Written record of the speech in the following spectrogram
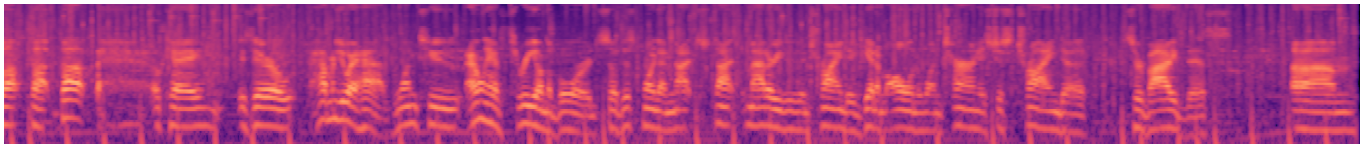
Bop, bop, bop. Okay. Is there a... How many do I have? One, two... I only have three on the board, so at this point I'm not... It's not a matter of even trying to get them all in one turn. It's just trying to survive this. Um,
